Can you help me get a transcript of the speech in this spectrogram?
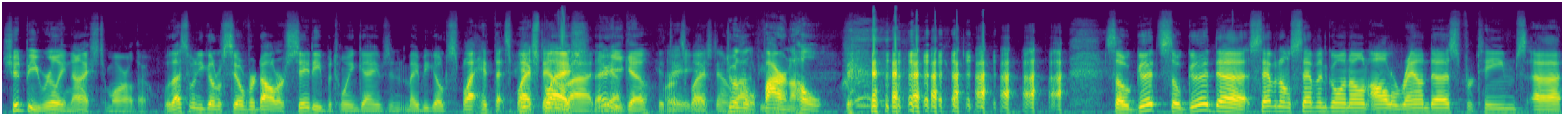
Should be really nice tomorrow, though. Well, that's when you go to Silver Dollar City between games and maybe go to splat, hit that splashdown splash. ride. There Yeah, you go. Hit There that you go. splashdown do a little fire in the hole. so good, so good. Uh, seven on seven going on all around us for teams uh,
